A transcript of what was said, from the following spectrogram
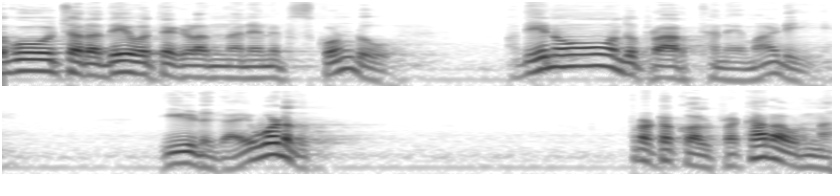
ಅಗೋಚರ ದೇವತೆಗಳನ್ನು ನೆನಪಿಸಿಕೊಂಡು ಅದೇನೋ ಒಂದು ಪ್ರಾರ್ಥನೆ ಮಾಡಿ ಈಡುಗಾಯಿ ಒಡೆದು. ಪ್ರೋಟೋಕಾಲ್ ಪ್ರಕಾರ ಅವ್ರನ್ನ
